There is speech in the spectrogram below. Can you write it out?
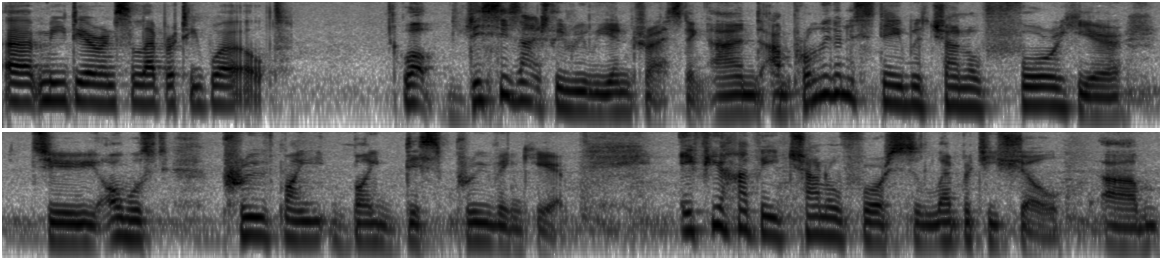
uh, media and celebrity world? Well, this is actually really interesting, and I'm probably going to stay with Channel Four here to almost prove by by disproving here. If you have a Channel Four celebrity show, um,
